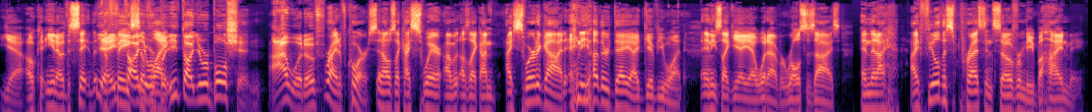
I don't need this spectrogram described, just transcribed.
yeah, okay. You know, the, same, the, Yeah, the he face thought of you were like, he thought you were bullshitting. I would have. right, of course. And I was like, I swear, I was, I was like, I'm, I swear to God, any other day I'd give you one. And he's like, yeah, yeah, whatever. Rolls his eyes. And then I, I feel this presence over me behind me.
